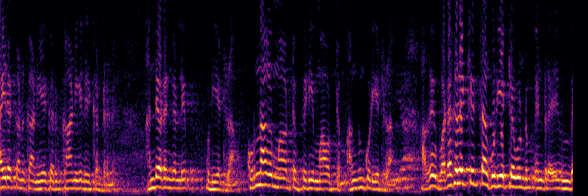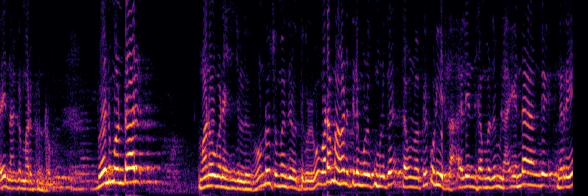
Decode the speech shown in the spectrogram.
ஆயிரக்கணக்கான ஏக்கர் காணிகள் இருக்கின்றன. அந்த இடங்களிலே குடியேற்றலாம். குருநாகல் மாவட்டம் பெரிய மாவட்டம் அங்கும் குடியேற்றலாம். ஆகவே வடகிழக்கில் தான் குடியேற்ற வேண்டும் என்ற என்பதை நாங்கள் மறுக்கின்றோம். வேண்டுமென்றால் மனோ கணேசன் சொல்வது போன்று சுமந்திர ஒத்துக்கொள்வோம். வட மாகாணத்தில் முழுக்க முழுக்க தமிழ் மக்கள் குடியேற்றலாம். அதில் எந்த சம்மந்தம் இல்லை. ஏன்னா அங்கே நிறைய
